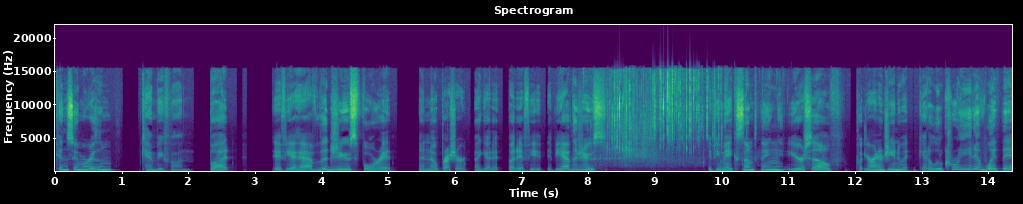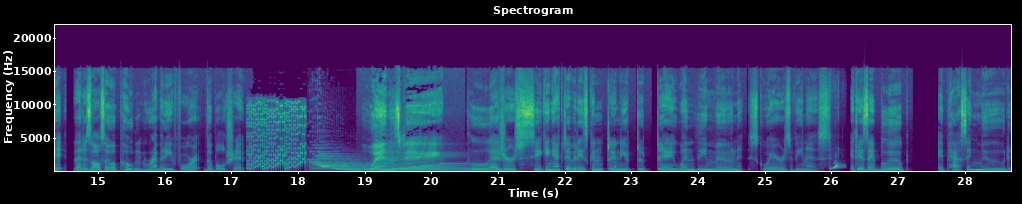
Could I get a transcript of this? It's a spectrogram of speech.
consumerism can be fun. But if you have the juice for it, and no pressure, I get it. But if you if you have the juice, if you make something yourself, put your energy into it, get a little creative with it, that is also a potent remedy for the bullshit. Wednesday. Pleasure seeking activities continue today when the moon squares Venus. It is a bloop, a passing mood,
